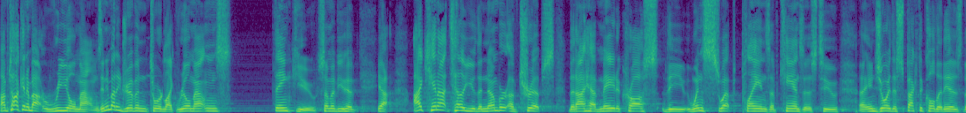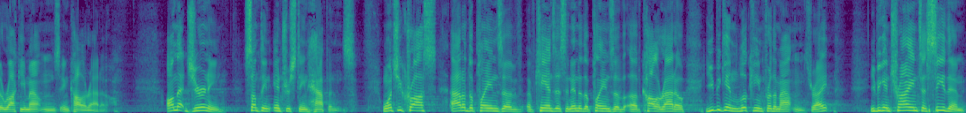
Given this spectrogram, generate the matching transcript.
I'm talking about real mountains. Anybody driven toward like real mountains? Thank you. Some of you have, yeah. I cannot tell you the number of trips that I have made across the windswept plains of Kansas to uh, enjoy the spectacle that is the Rocky Mountains in Colorado. On that journey, something interesting happens. Once you cross out of the plains of, of Kansas and into the plains of, of Colorado, you begin looking for the mountains, right? You begin trying to see them.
